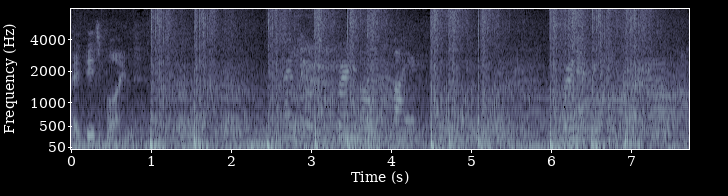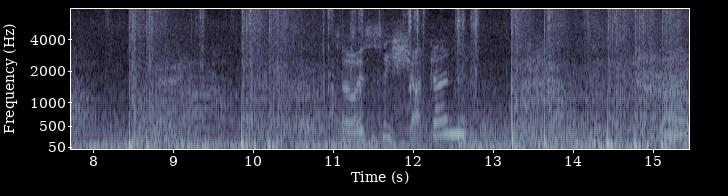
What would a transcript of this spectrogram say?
at this point. I'm to burn it all with fire. Burn everything. So is this a shotgun? Um,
